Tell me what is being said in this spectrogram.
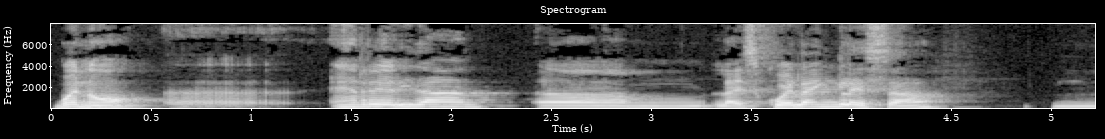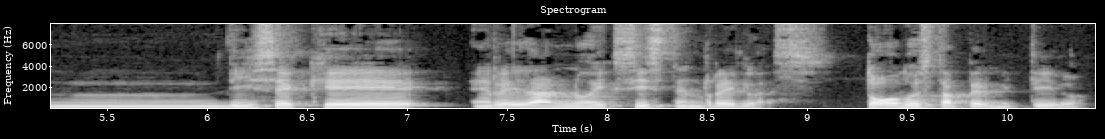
Bueno, eh, en realidad la escuela inglesa mm, dice que en realidad no existen reglas, todo está permitido.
